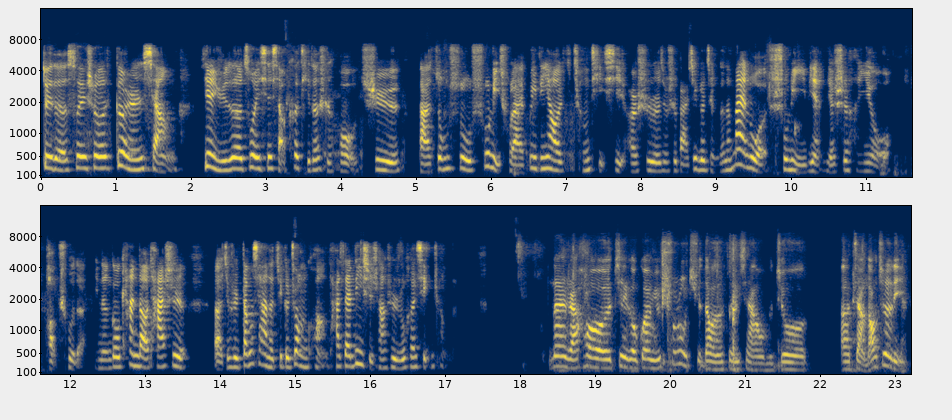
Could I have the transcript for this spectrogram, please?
对的，所以说个人想业余的做一些小课题的时候去。把综述梳理出来，不一定要成体系，而是就是把这个整个的脉络梳理一遍，也是很有好处的。你能够看到它是呃，就是当下的这个状况，它在历史上是如何形成的。那然后这个关于输入渠道的分享，我们就呃讲到这里。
